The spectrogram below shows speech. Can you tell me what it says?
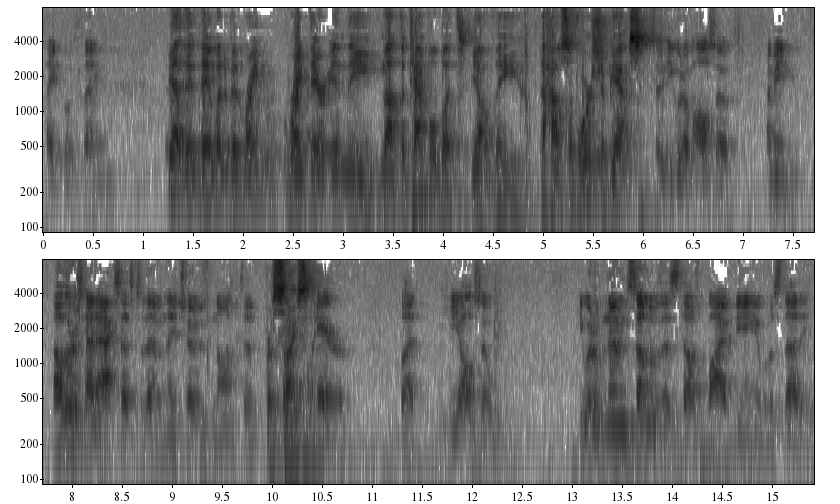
type of thing? Yeah, they, they would have been right right there in the not the temple, but you know the the house of worship. Yes. So he would have also, I mean, others had access to them and they chose not to Precisely. care. But he also, he would have known some of this stuff by being able to study.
